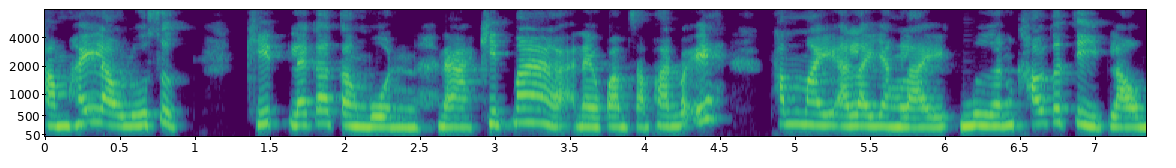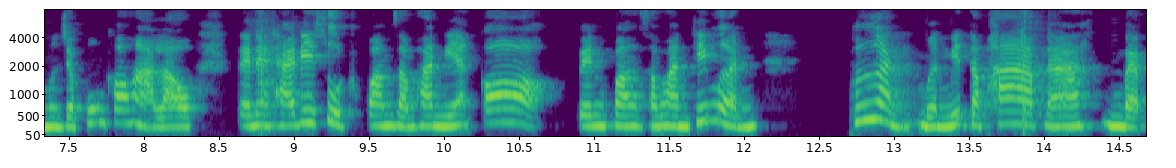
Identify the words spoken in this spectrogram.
ทำให้เรารู้สึกคิดและก็กังวลนะคิดมากในความสัมพันธ์ว่าเอ๊ะทำไมอะไรอย่างไร เหมือนเขาจะจีบเรามันจะพุ่งเข้าหาเรา แต่ในท้ายที่สุดความสัมพันธ์เนี้ยก็เป็นความสัมพันธ์ที่เหมือนเพื่อนเหมือนมิตรภาพนะ แบบ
